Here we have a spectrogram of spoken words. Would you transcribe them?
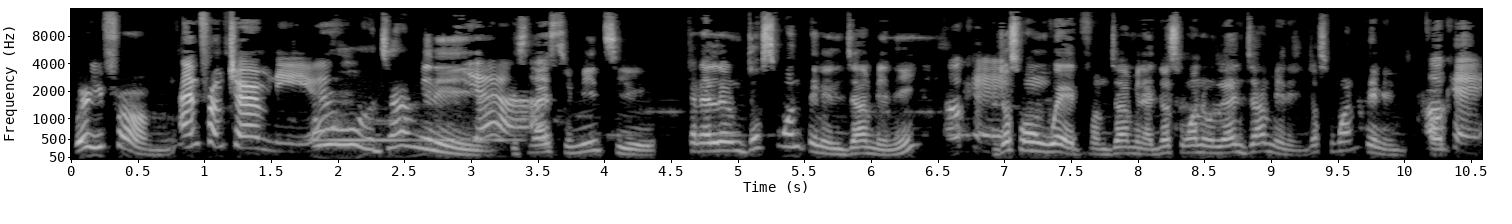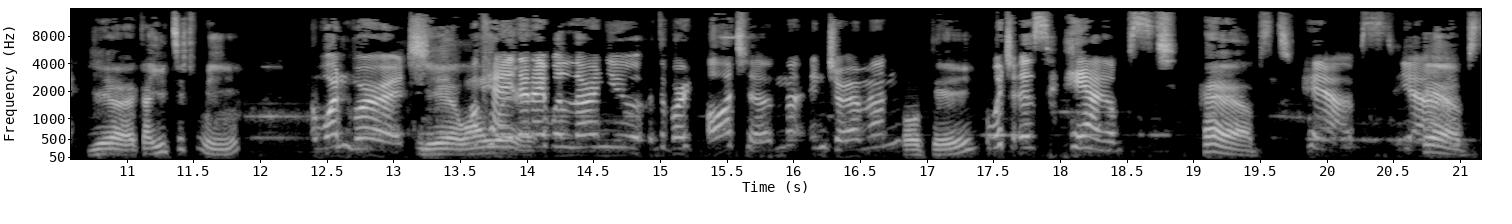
Where are you from? I'm from Germany. Oh, Germany. Yeah. It's nice to meet you. Can I learn just one thing in Germany? Okay. Just one word from Germany. I just want to learn Germany. Just one thing. In, Okay. Yeah, can you teach me? One word. Yeah, one okay, word. then I will learn you the word autumn in German, Okay. which is Herbst. Herbst. Herbst. Yeah. Herbst.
